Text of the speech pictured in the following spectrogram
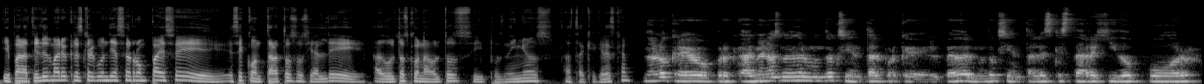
¿Y para ti, Luis Mario, crees que algún día se rompa ese, ese contrato social de adultos con adultos y pues niños hasta que crezcan? No lo creo, porque, al menos no en el mundo occidental, porque el pedo del mundo occidental es que está regido por...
